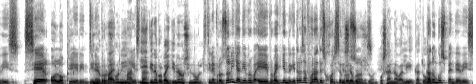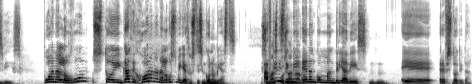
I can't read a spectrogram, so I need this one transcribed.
δις σε ολόκληρη την, Ευρωπαϊκή. Ευρωζώνη Μάλιστα. ή την Ευρωπαϊκή Ένωση όλη. Στην Ευρωζώνη, γιατί η, Ευρωπα... η Ευρωπαϊκή Κεντρική Τράπεζα αφορά τις χώρες της Της Ευρωζώνης. Ευρωζώνης. Πόσα είναι να βάλει, 100 125 δις. δις. Που αναλογούν στην κάθε χώρα αναλόγω του μεγέθους της οικονομίας της. Σε εμάς Αυτή τη πόσα στιγμή ανάλογα; 1,3 δις Μμμ. ε, ρευστότητα.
